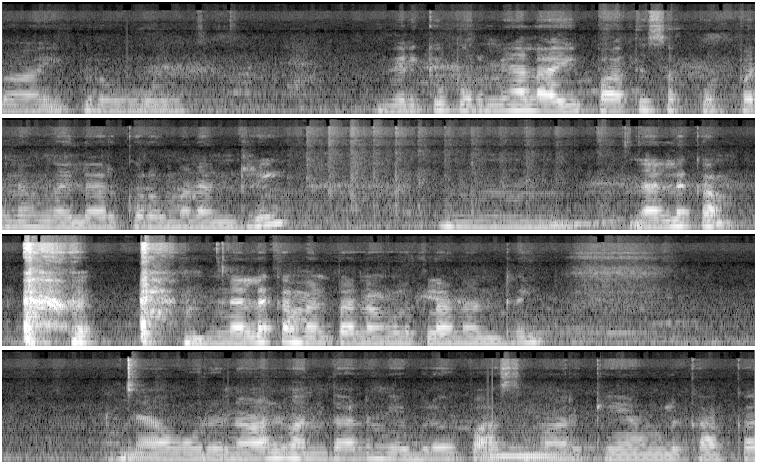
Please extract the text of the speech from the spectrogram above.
பாய் ப்ரோ இது வரைக்கும் பொறுமையாக லைவ் பார்த்து சப்போர்ட் பண்ண உங்கள் எல்லாருக்கும் ரொம்ப நன்றி. நல்ல கம் நல்ல கமெண்ட் பண்ணவங்களுக்குலாம் நன்றி. நான் ஒரு நாள் வந்தாலும் எவ்வளோ பாசமாக இருக்கேன். அவங்களுக்கு அக்கா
